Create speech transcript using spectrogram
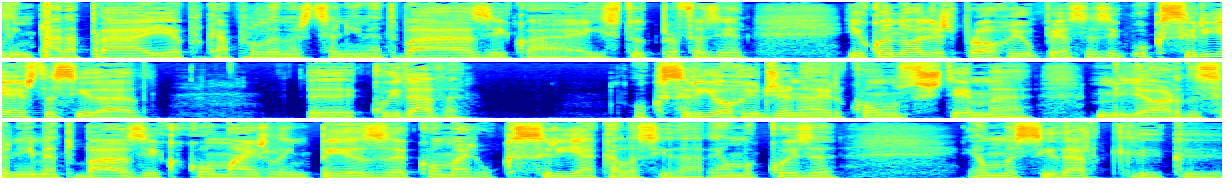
limpar a praia, porque há problemas de saneamento básico, há isso tudo para fazer. E quando olhas para o Rio, pensas o que seria esta cidade uh, cuidada o que seria o Rio de Janeiro com um sistema melhor de saneamento básico, com mais limpeza, com mais. O que seria aquela cidade? É uma coisa. É uma cidade que, que,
